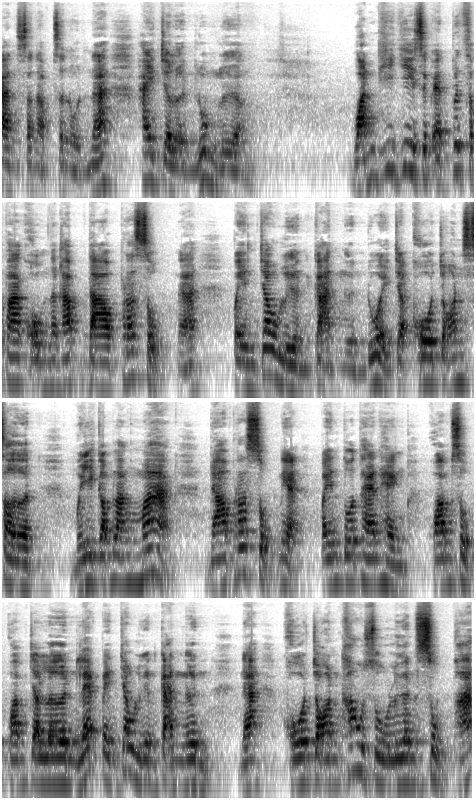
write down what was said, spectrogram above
การสนับสนุนนะให้เจริญรุ่งเรือง วันที่ 21 พฤษภาคมนะครับ ดาวพระศุกร์นะเป็นเจ้าเรือนการเงินด้วยจะโคจรเสิร์ชมีกำลังมาก ดาวพระศุกร์เนี่ยเป็นตัวแทนแห่งความสุขความเจริญ และเป็นเจ้าเรือนการเงินนะโคจรเข้าสู่เรือนสุภะ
